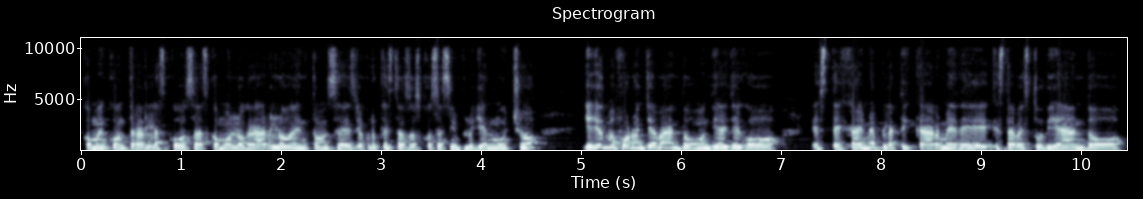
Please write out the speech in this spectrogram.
cómo encontrar las cosas, cómo lograrlo. Entonces, yo creo que estas dos cosas influyen mucho y ellos me fueron llevando. Un día llegó este Jaime a platicarme de que estaba estudiando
